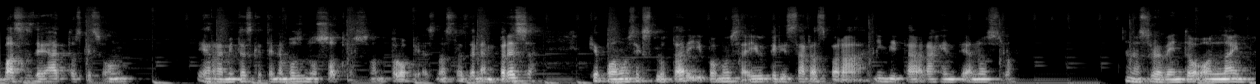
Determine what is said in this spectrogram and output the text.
bases de datos que son herramientas que tenemos nosotros, son propias, nuestras de la empresa, que podemos explotar y podemos ahí utilizarlas para invitar a la gente a nuestro, nuestro evento online.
